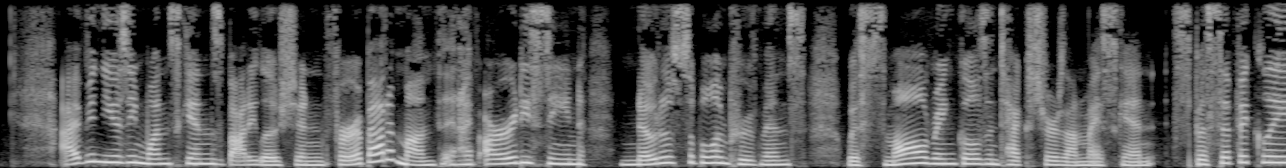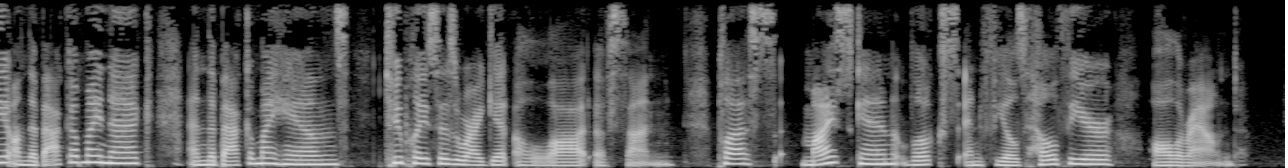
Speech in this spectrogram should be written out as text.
I've been using OneSkin's body lotion for about a month and I've already seen noticeable improvements with small wrinkles and textures on my skin, specifically on the back of my neck and the back of my hands, two places where I get a lot of sun. Plus, my skin looks and feels healthier all around.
